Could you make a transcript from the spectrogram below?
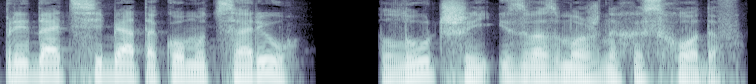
предать себя такому царю – лучший из возможных исходов.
